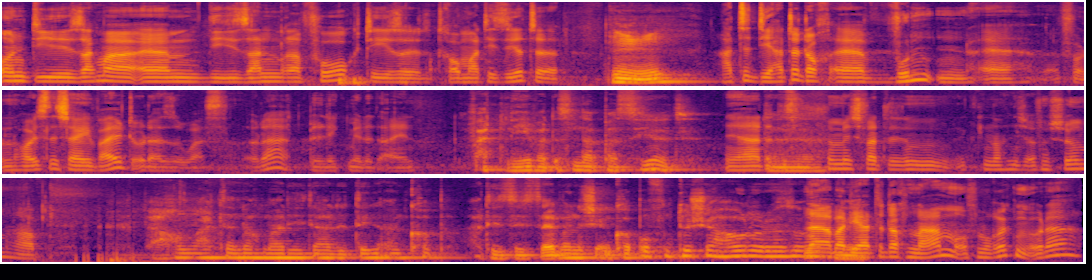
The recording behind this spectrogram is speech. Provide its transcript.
Und die, sag mal, ähm, die Sandra Vogt, diese traumatisierte, Mhm. hatte, die hatte doch äh, Wunden äh, von häuslicher Gewalt oder sowas, oder? Beleg mir das ein. Was? Nee, was ist denn da passiert? Ja, das ist für mich, was ähm, ich noch nicht auf dem Schirm habe. Warum hat er nochmal die da das Ding an den Kopf? Hat die sich selber nicht ihren Kopf auf den Tisch gehauen oder so? Na, aber Nee. die hatte doch Namen auf dem Rücken, oder?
